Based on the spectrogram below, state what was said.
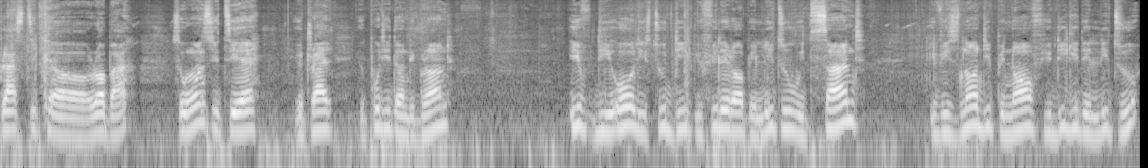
plastic uh, rubber. So once you tear you try you put it on the ground. If the hole is too deep you fill it up a little with sand. If it's not deep enough you dig it a little.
